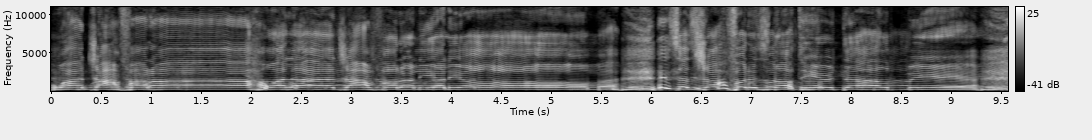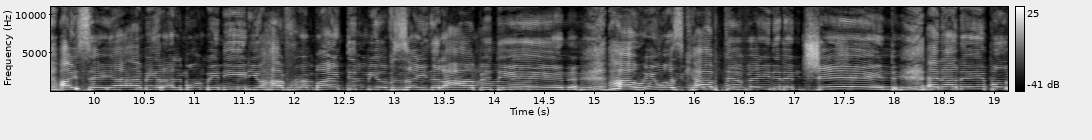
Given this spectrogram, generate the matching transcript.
وجعفر ولا جعفر لي اليوم. He says Ja'far is not here to help me. I say, Ya Amir al-Mu'mineen, you have reminded me of Zayn al-Abidin, how he was captivated and chained and unable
